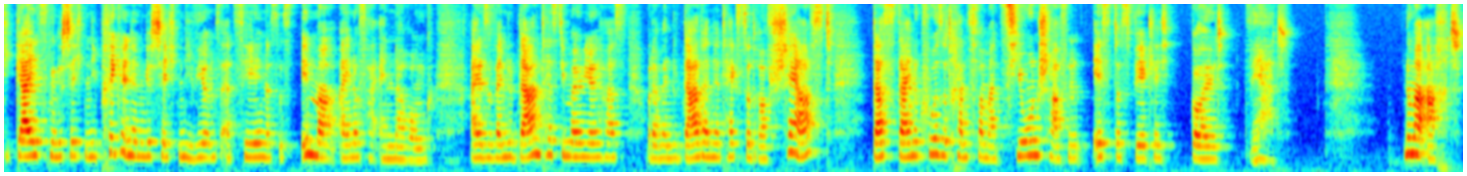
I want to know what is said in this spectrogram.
Die geilsten Geschichten, die prickelnden Geschichten, die wir uns erzählen, es ist immer eine Veränderung. Also wenn du da ein Testimonial hast oder wenn du da deine Texte drauf schärfst, dass deine Kurse Transformation schaffen, ist das wirklich Gold wert. Nummer 8.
